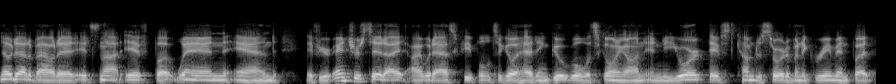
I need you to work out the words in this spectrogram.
No doubt about it. It's not if, but when. And if you're interested, I, I would ask people to go ahead and Google what's going on in New York. They've come to sort of an agreement, but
